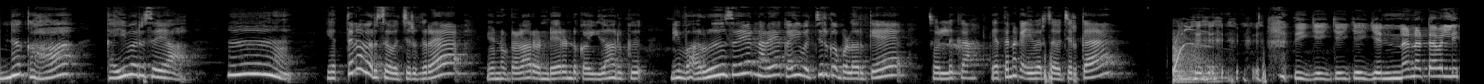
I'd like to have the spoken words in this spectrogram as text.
என்னக்கா? கைவரிசையா? ம். எத்தனை வரிசை வச்சிருக்கிற? என்னட்டெல்லாம் ரெண்டே ரெண்டு கை தான் இருக்கு. நீ வரிசையா நிறைய கை வச்சிருக்க போல இருக்கே. சொல்லுக்கா எத்தனை கை வரிசை வச்சிருக்க? என்ன நட்டவள்ளி.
